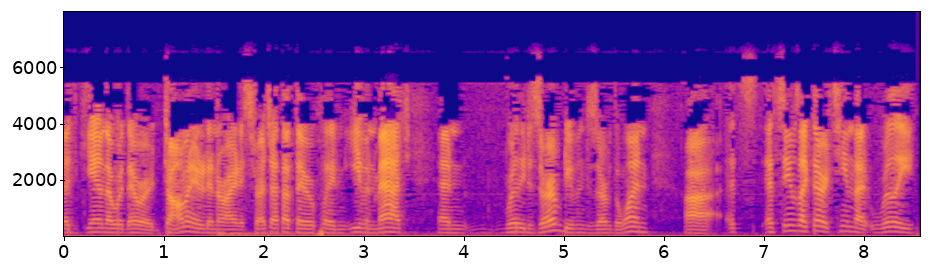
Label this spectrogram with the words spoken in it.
a game that were, they were dominated in a right stretch. I thought they were played an even match and really deserved, even deserved the win. Uh, it's it seems like they're a team that really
